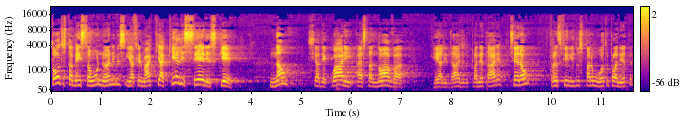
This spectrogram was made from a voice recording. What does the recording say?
Todos também são unânimes em afirmar que aqueles seres que não se adequarem a esta nova realidade do planetária serão transferidos para um outro planeta,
